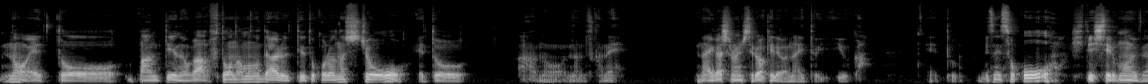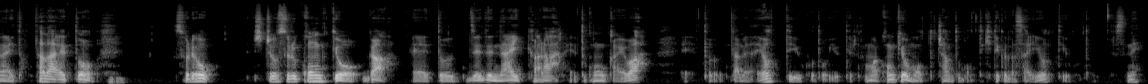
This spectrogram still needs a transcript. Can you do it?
の、えっと、版っていうのが不当なものであるっていうところの主張を、えっと、あの、なんですかね、ないがしろにしてるわけではないというか、えっと、別にそこを否定してるものではないと。ただ、えっと、それを主張する根拠が、えっ、と、全然ないから、えっ、と、今回は、えっ、と、ダメだよっていうことを言ってると。まあ、根拠をもっとちゃんと持ってきてくださいよっていうことですね。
